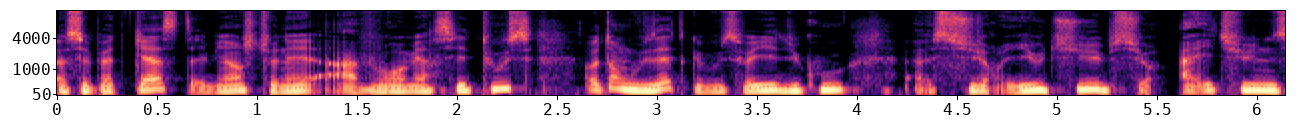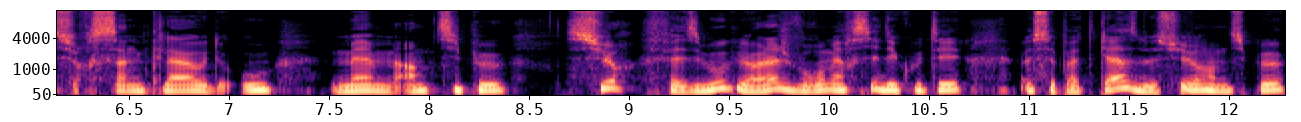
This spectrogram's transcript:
euh, ce podcast, eh bien, je tenais à vous remercier tous, autant que vous êtes, que vous soyez du coup euh, sur YouTube, sur iTunes, sur SoundCloud ou même un petit peu sur Facebook. Mais voilà, je vous remercie d'écouter ce podcast, de suivre un petit peu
